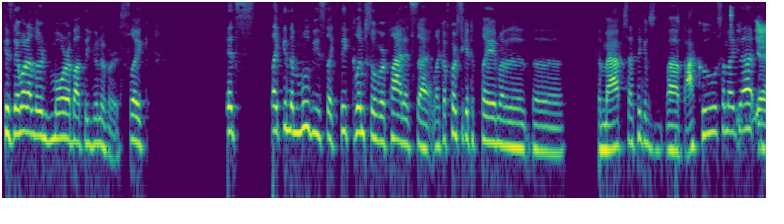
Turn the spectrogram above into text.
because they want to learn more about the universe. Like it's like in the movies like they glimpse over planets that like of course you get to play in one of the the, the maps. I think it was uh, Baku or something like that. Yeah,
